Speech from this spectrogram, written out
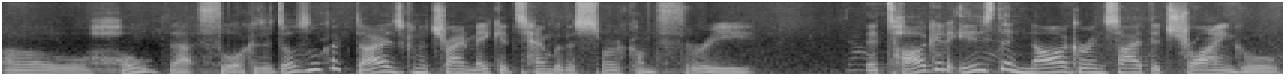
I'll hold that thought, because it does look like Dire is going to try and make a tent with a smoke on three. Their target is the Naga inside the triangle.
